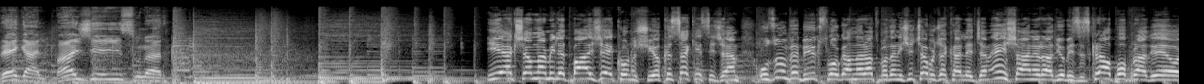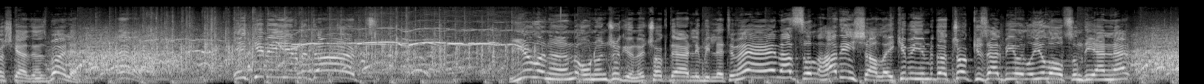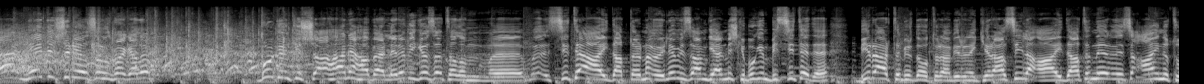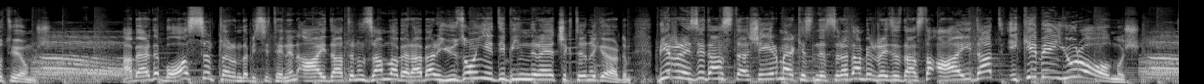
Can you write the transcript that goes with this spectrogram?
Regal Bay J'yi sunar. İyi akşamlar millet. Bay J konuşuyor. Kısa keseceğim. Uzun ve büyük sloganlar atmadan işi çabucak halledeceğim. En şahane radyo biziz. Kral Pop Radyo'ya hoş geldiniz. Böyle. Evet. 2024. Yılının 10. günü çok değerli milletim. Ee nasıl? Hadi inşallah 2024 çok güzel bir yıl olsun diyenler. Ha, ne düşünüyorsunuz bakalım? Bugünkü şahane haberlere bir göz atalım. Ee, site aidatlarına öyle bir zam gelmiş ki bugün bir sitede bir artı birde oturan birinin kirasıyla aidatı neredeyse aynı tutuyormuş. Haberde Boğaz sırtlarında bir sitenin aidatının zamla beraber 117 bin liraya çıktığını gördüm. Bir rezidansta, şehir merkezinde sıradan bir rezidansta aidat 2000 euro olmuş.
